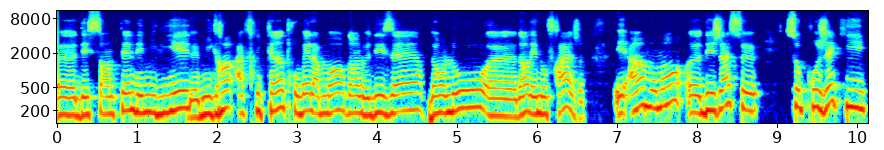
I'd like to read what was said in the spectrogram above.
euh, des centaines, des milliers de migrants africains trouvaient la mort dans le désert, dans l'eau, euh, dans les naufrages. Et à un moment, euh, déjà, ce, ce projet qui,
